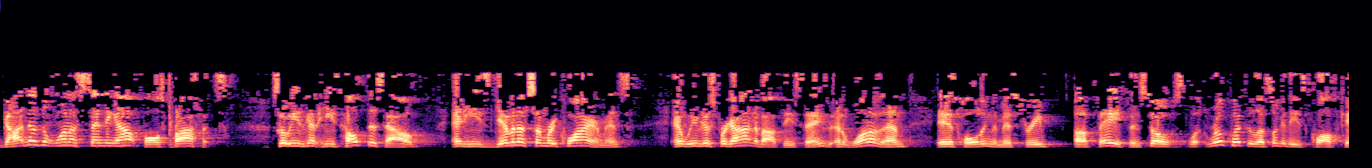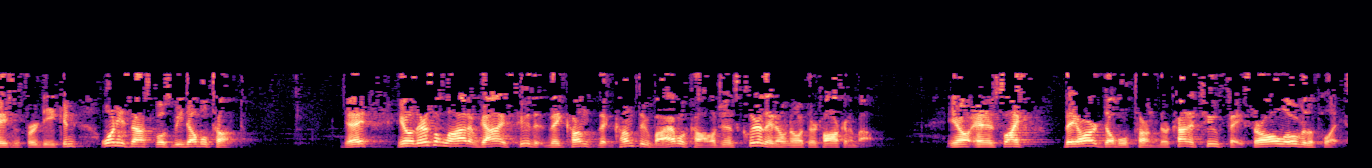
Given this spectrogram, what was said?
God doesn't want us sending out false prophets. So He's gonna, He's helped us out, and He's given us some requirements, and we've just forgotten about these things, and one of them is holding the mystery of faith. And so, real quickly, let's look at these qualifications for a deacon. One, he's not supposed to be double-tongued. Okay? You know, there's a lot of guys too that they come, that come through Bible college and it's clear they don't know what they're talking about. You know, and it's like they are double-tongued. They're kind of two-faced. They're all over the place.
